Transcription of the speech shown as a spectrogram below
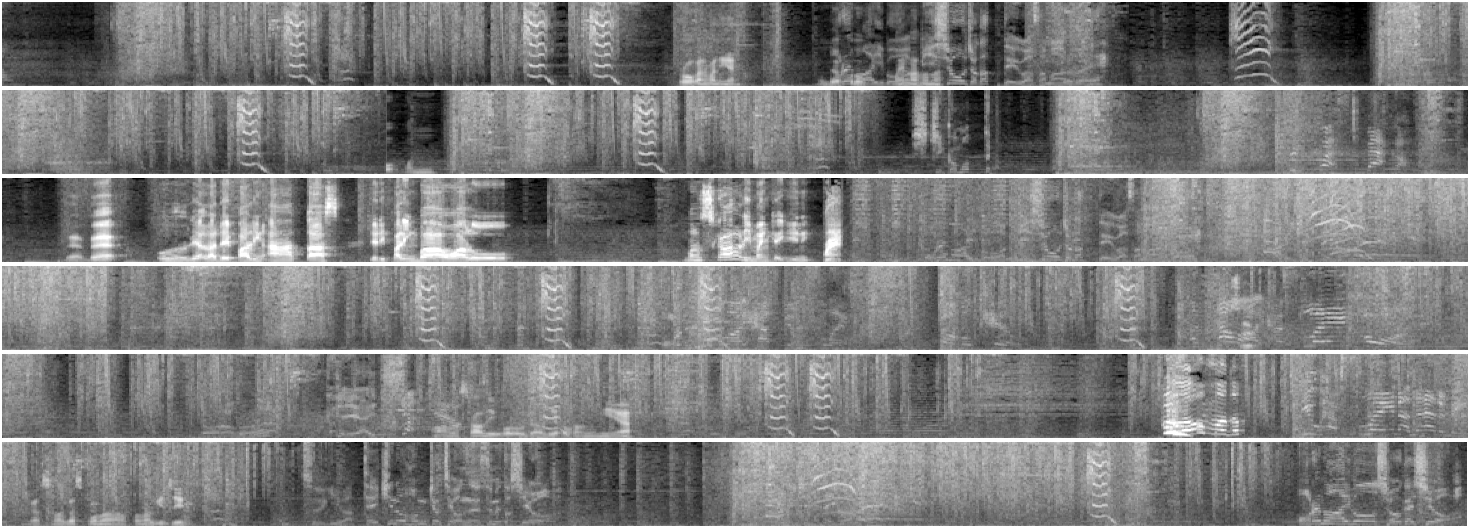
Roll kan kan yan. Udah pro. Main lang na. Oh, one. 引きこもって Bebek. Uh, lihatlah dari paling atas jadi paling bawah loh. Males sekali main kayak gini. Malu sekali kalau udah lihat orang ini ya. Gas lah, gas pula. Apa lagi sih? Orang の相棒を紹介しよう。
